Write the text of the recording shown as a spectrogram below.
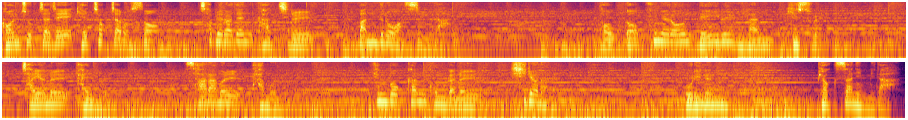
건축자재의 개척자로서 차별화된 가치를 만들어 왔습니다. 더욱더 풍요로운 내일을 위한 기술, 자연을 닮은, 사람을 담은 행복한 공간을 실현하는 우리는 벽산입니다.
